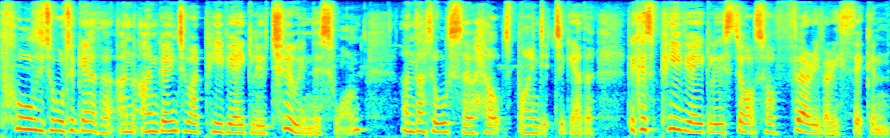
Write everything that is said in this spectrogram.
pulls it all together and I'm going to add PVA glue too in this one and that also helps bind it together because PVA glue starts off very very thick and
